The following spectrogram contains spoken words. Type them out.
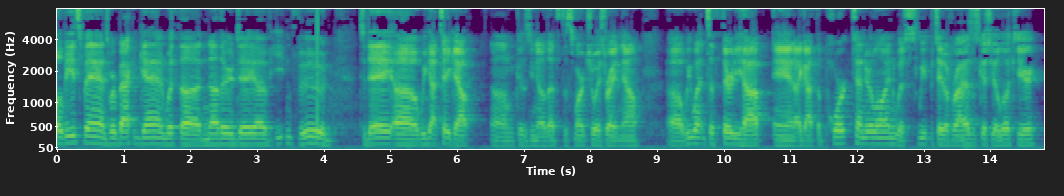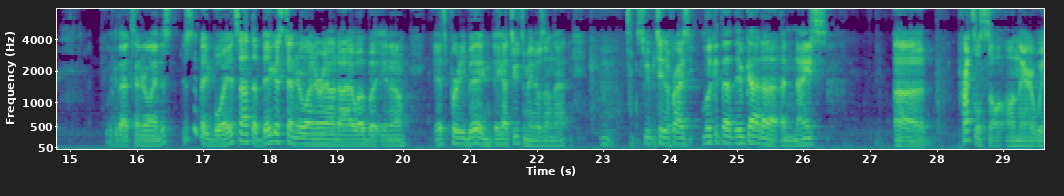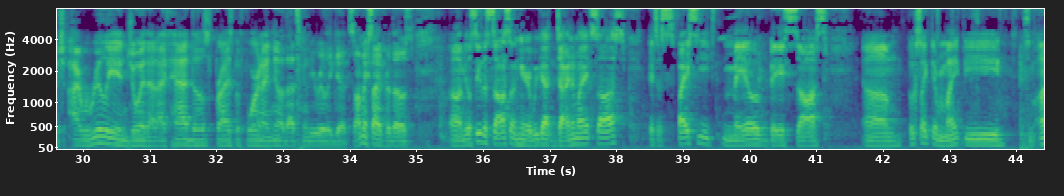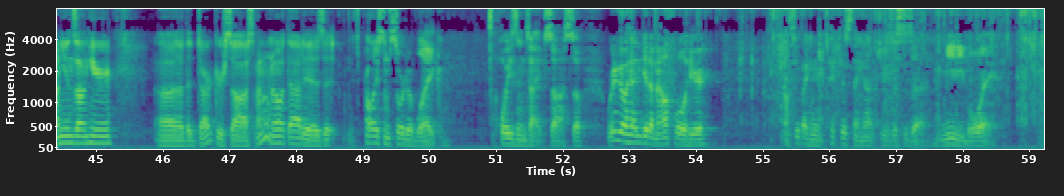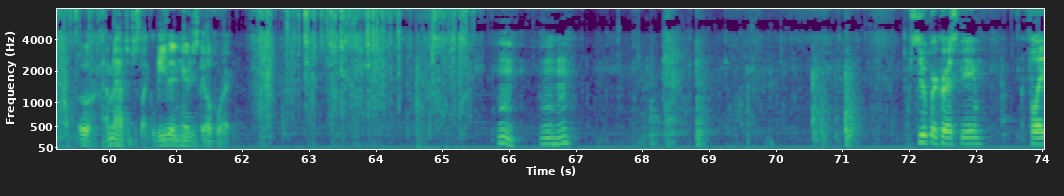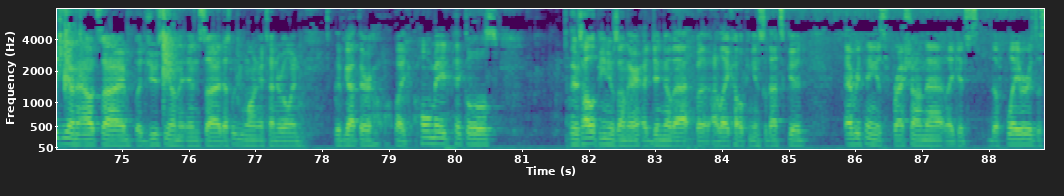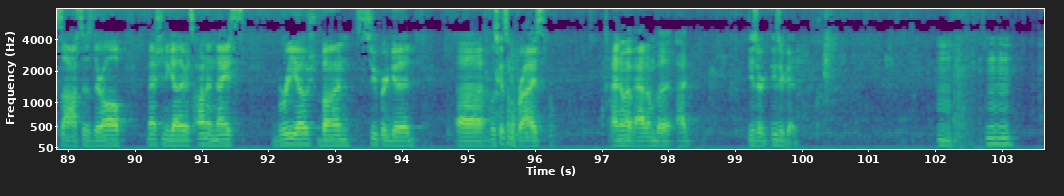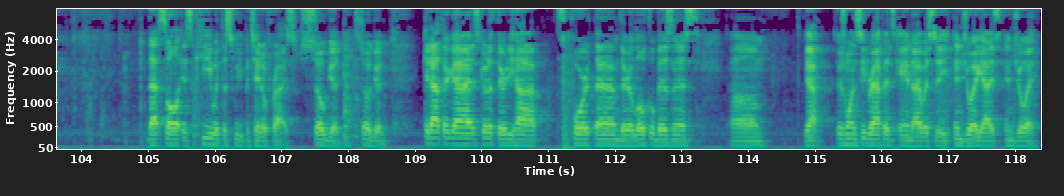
Pove Eats fans, we're back again with another day of eating food. Today, uh, we got takeout because, um, you know, that's the smart choice right now. Uh, we went to 30 Hop and I got the pork tenderloin with sweet potato fries. Let's get you a look here. Look at that tenderloin. This, this is a big boy. It's not the biggest tenderloin around Iowa, but, you know, it's pretty big. They got two tomatoes on that. Mm. Sweet potato fries. Look at that. They've got a, a nice uh, pretzel salt on there, which I really enjoy that. I've had those fries before and I know that's gonna be really good. So I'm excited for those. Um, you'll see the sauce on here. We got dynamite sauce. It's a spicy mayo-based sauce. Um, looks like there might be some onions on here. Uh, the darker sauce, I don't know what that is. It, it's probably some sort of like poison type sauce. So we're gonna go ahead and get a mouthful here. See if I can even pick this thing up. Jeez, this is a meaty boy. Oh, I'm gonna have to just like leave it in here just go for it. Mmm, mm-hmm. Super crispy, flaky on the outside, but juicy on the inside. That's what you want in a tenderloin. They've got their like homemade pickles, there's jalapenos on there. I didn't know that, but I like jalapenos, so that's good. Everything is fresh on that. Like it's the flavors, the sauces, they're all meshing together. It's on a nice brioche bun, super good. Uh, let's get some fries. I know I've had them, but I, these are these are good. Mm. Mm-hmm. That salt is key with the sweet potato fries. So good, so good. Get out there, guys. Go to 30 Hop support them. They're a local business. Um, yeah, there's one Cedar Rapids and Iowa City. Enjoy, guys. Enjoy.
